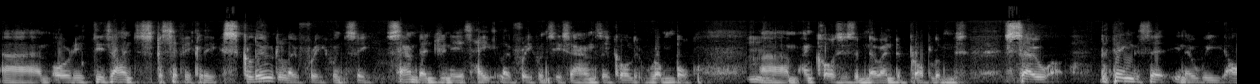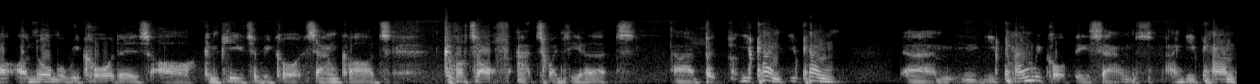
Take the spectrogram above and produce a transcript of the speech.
Um, or it is designed to specifically exclude low frequency. Sound engineers hate low frequency sounds. They call it rumble mm. um, and causes them no end of problems. So the things that you know we our, our normal recorders, our computer record sound cards, cut off at 20 hertz. Uh, but you can you can um, you, you can record these sounds and you can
